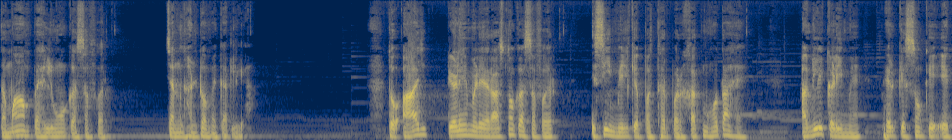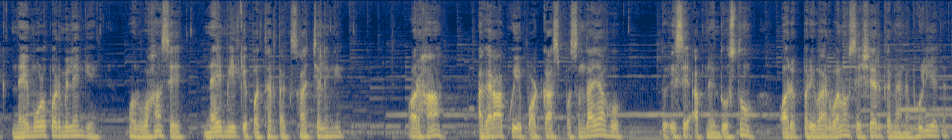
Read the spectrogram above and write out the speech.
तमाम पहलुओं का सफ़र चंद घंटों में कर लिया। तो आज टेढ़े मेढ़े रास्तों का सफ़र इसी मील के पत्थर पर खत्म होता है। अगली कड़ी में फिर किस्सों के एक नए मोड़ पर मिलेंगे और वहाँ से नए मील के पत्थर तक साथ चलेंगे। और हाँ अगर आपको ये पॉडकास्ट पसंद आया हो तो इसे अपने दोस्तों और परिवार वालों से शेयर करना न भूलिएगा।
